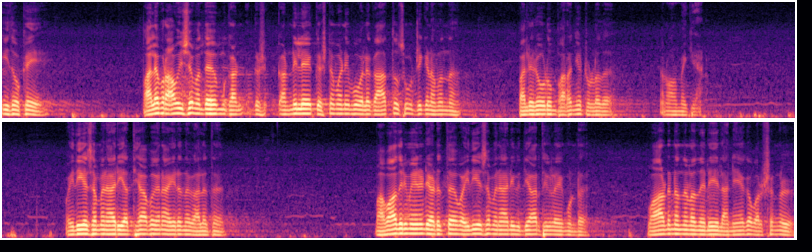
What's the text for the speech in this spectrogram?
ഇതൊക്കെ പല പ്രാവശ്യം അദ്ദേഹം കൺ കണ്ണിലെ കൃഷ്ണമണി പോലെ കാത്തു സൂക്ഷിക്കണമെന്ന് പലരോടും പറഞ്ഞിട്ടുള്ളത് ഓർമ്മിക്കുകയാണ്. വൈദിക സെമിനാരി അധ്യാപകനായിരുന്ന കാലത്ത് ബാബാതിരുമേനയുടെ അടുത്ത് വൈദിക സെമിനാരി വിദ്യാർത്ഥികളെയും കൊണ്ട് വാർഡൻ എന്നുള്ള നിലയിൽ അനേക വർഷങ്ങൾ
